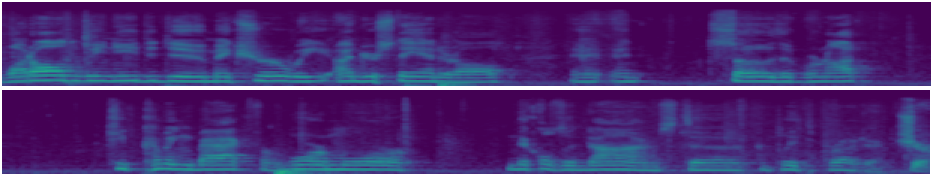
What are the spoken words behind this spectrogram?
what all do we need to do, make sure we understand it all, and, and so that we're not keep coming back for more and more nickels and dimes to complete the project. Sure.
